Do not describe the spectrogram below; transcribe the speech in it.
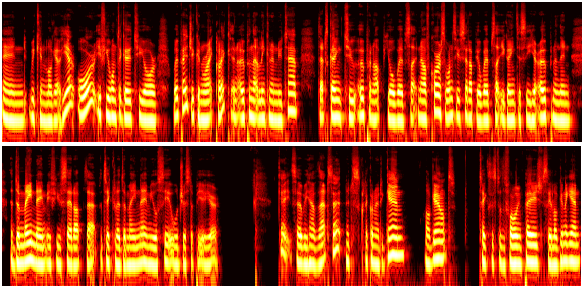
and we can log out here. Or if you want to go to your webpage, you can right click and open that link in a new tab. That's going to open up your website. Now, of course, once you set up your website, you're going to see here open and then a domain name. If you set up that particular domain name, you'll see it will just appear here. Okay, so we have that set. Let's click on it again, log out, takes us to the following page, say login again,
